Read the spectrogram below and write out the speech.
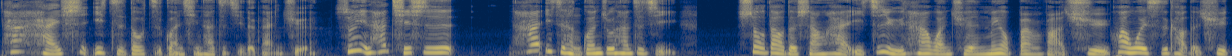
他还是一直都只关心他自己的感觉。所以，他其实他一直很关注他自己。受到的伤害，以至于他完全没有办法去换位思考的去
